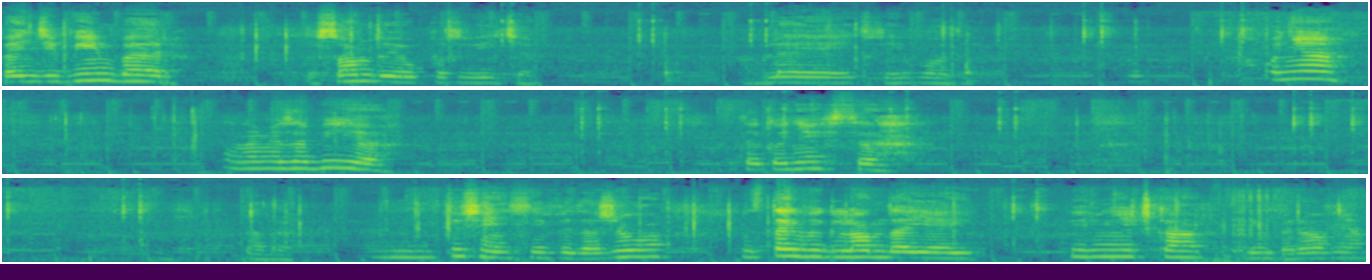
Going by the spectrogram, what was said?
Będzie bimber! Do sądu ją pozwijcie. Wleję jej tutaj wodę. O nie! Ona mnie zabije. Tego nie chcę. Dobra. Mm, Tu się nic nie wydarzyło. Więc tak wygląda jej piwniczka, bimberownia.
